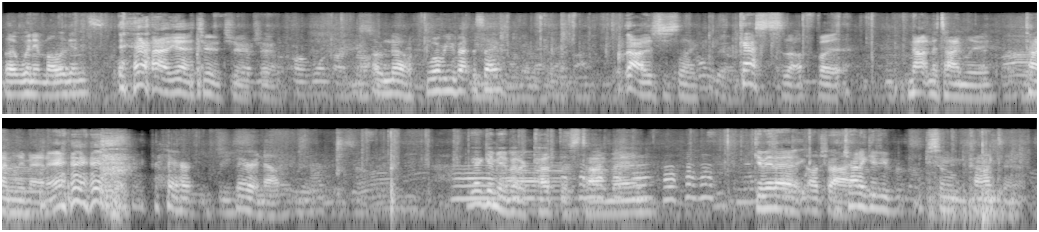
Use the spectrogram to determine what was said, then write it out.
Like when it mulligans. yeah, yeah, true, true, true. Oh no! What were you about to say? No, it's just like cast stuff, but not in a timely, timely manner. Fair. Fair enough. You gotta give me a better cut this time, man. Give me that. I'll try. I'm trying to give you some content.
